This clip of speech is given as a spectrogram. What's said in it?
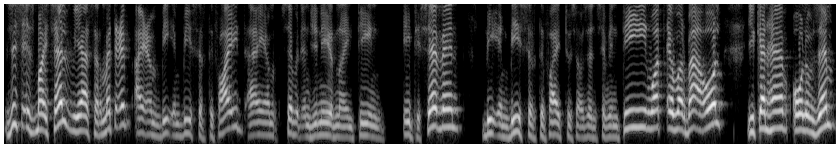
This is myself, Yasser Met'ib. I am PMP certified. I am civil engineer 1987, PMP certified 2017, whatever, all. You can have all of them.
